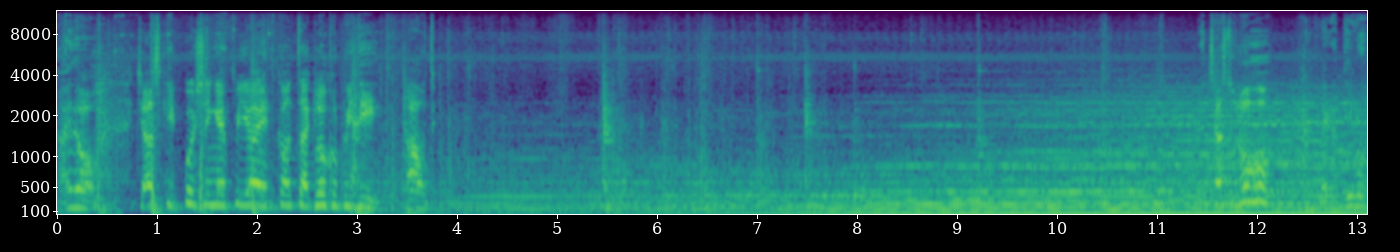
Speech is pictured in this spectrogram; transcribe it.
I know. Just keep pushing FBI and contact local PD. Out. ¿Le echaste un ojo? Negativo.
